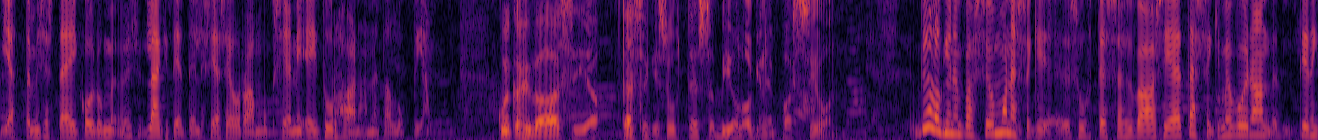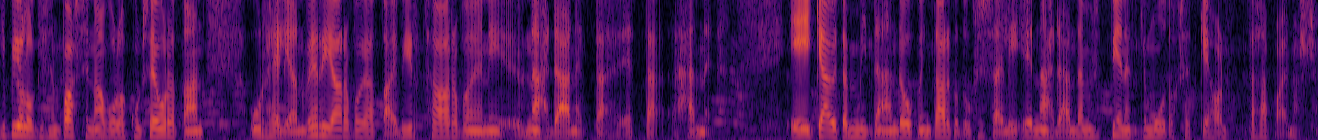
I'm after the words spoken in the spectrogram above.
jättämisestä ei koidu lääketieteellisiä seuraamuksia, niin ei turhaan anneta lupia. Kuinka hyvä asia tässäkin suhteessa biologinen passi on? Biologinen passi on monessakin suhteessa hyvä asia ja tässäkin me voidaan tietenkin biologisen passin avulla, kun seurataan urheilijan veriarvoja tai virtsa-arvoja, niin nähdään, että, että hän ei käytä mitään doping-tarkoituksissa, eli nähdään tämmöiset pienetkin muutokset kehon tasapainossa.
